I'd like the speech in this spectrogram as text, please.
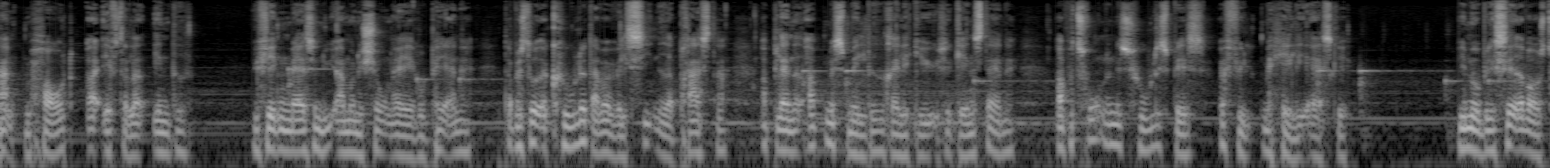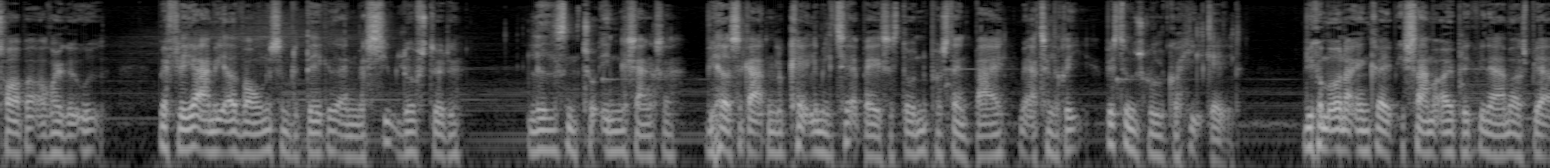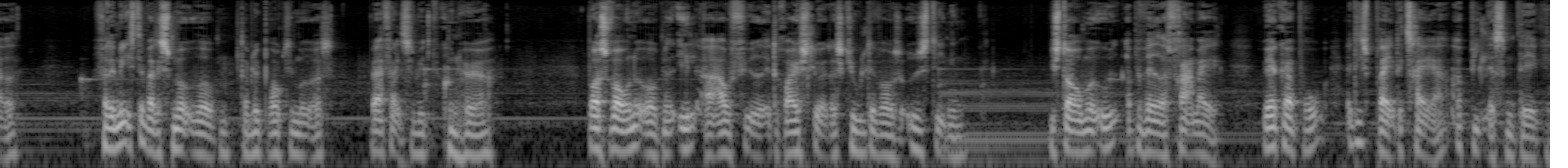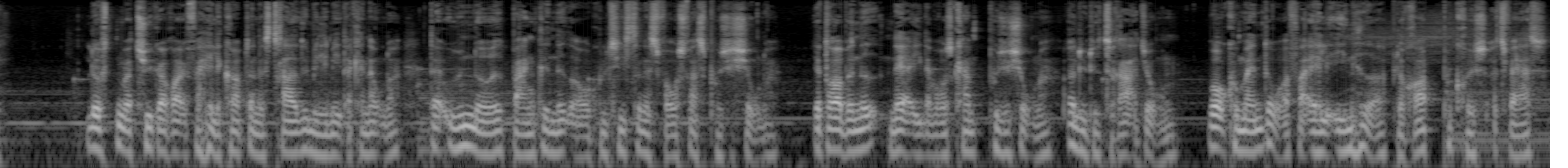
Ramt dem hårdt og efterlad intet. Vi fik en masse ny ammunition af europæerne, der bestod af kugler, der var velsignet af præster og blandet op med smeltede religiøse genstande, og patronernes hulespids var fyldt med hellig aske. Vi mobiliserede vores tropper og rykkede ud, med flere armerede vogne, som blev dækket af en massiv luftstøtte. Ledelsen tog ingen chancer. Vi havde sågar den lokale militærbase stående på standby med artilleri, hvis det nu skulle gå helt galt. Vi kom under angreb i samme øjeblik, vi nærmede os bjerget. For det meste var det små våben, der blev brugt imod os. I hvert fald så vidt vi kunne høre. Vores vogne åbnede ild og affyrede et røgslør, der skjulte vores udstigning. Vi stormede ud og bevægede os fremad, ved at gøre brug af de spredte træer og biler som dække. Luften var tyk og røg fra helikopternes 30 mm kanoner, der uden noget bankede ned over kultisternes forsvarspositioner. Jeg droppede ned nær en af vores kamppositioner og lyttede til radioen, hvor kommandoer fra alle enheder blev råbt på kryds og tværs.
